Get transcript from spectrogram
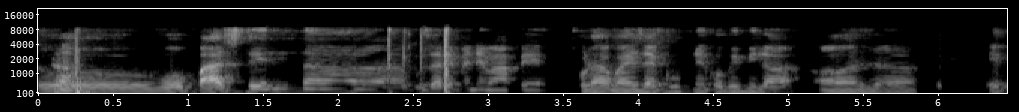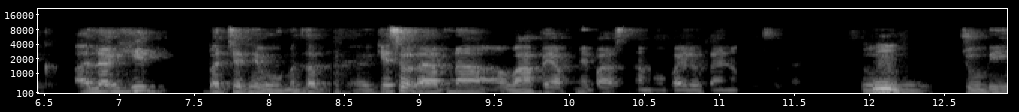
तो हाँ. वो पाँच दिन गुजारे मैंने वहाँ पे थोड़ा वाइजैक घूमने को भी मिला और एक अलग ही बच्चे थे वो मतलब कैसे होता है अपना वहाँ पे अपने पास ना मोबाइल होता है ना कुछ होता है तो हम्म। जो भी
